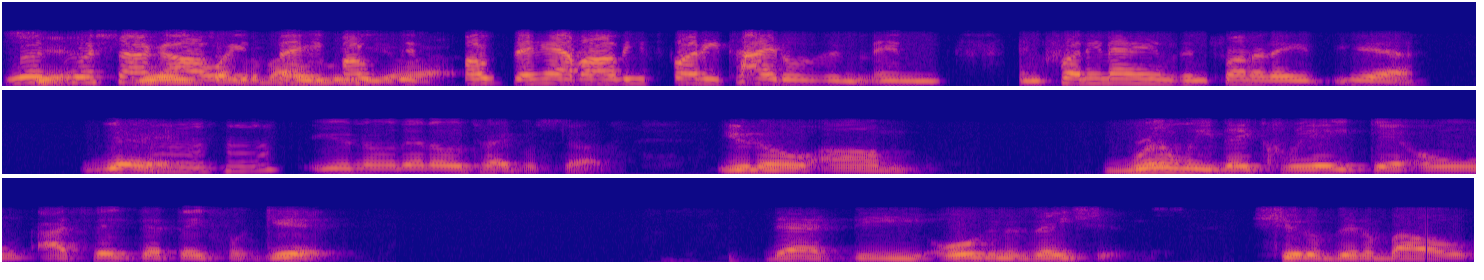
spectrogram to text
What, Shit. what Shaka always say, folks, that, folks that have all these funny titles and, and, and funny names in front of they, yeah. Yeah, hmm you know that old type of stuff. You know, um, really they create their own. I think that they forget that the organizations should have been about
